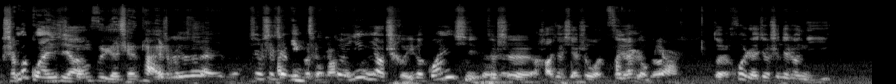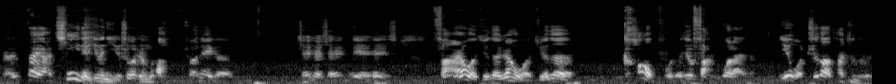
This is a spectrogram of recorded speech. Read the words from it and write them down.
什么关系啊？公司里的前台什么之类的，就是这硬扯上对硬要扯一个关系，就是好像显示我资源很多。对，或者就是那种你，呃，再要轻一点，就是你说什么哦，说那个谁谁谁那个认识，反而我觉得让我觉得靠谱的就反过来的，因为我知道他可能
